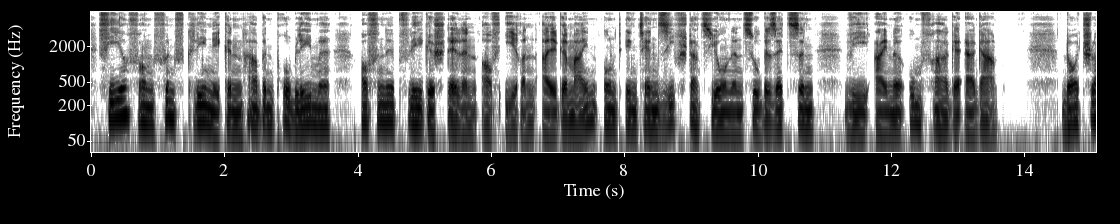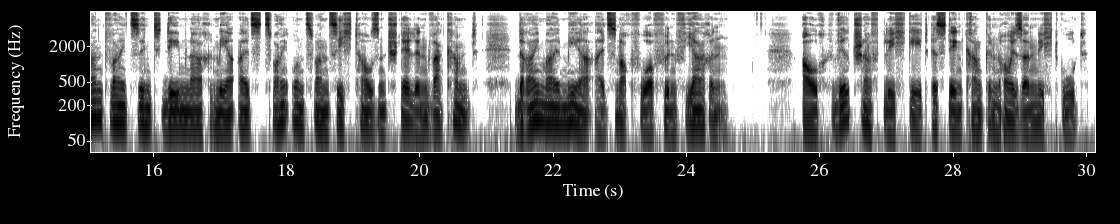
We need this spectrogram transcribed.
Vier von fünf Kliniken haben Probleme, offene Pflegestellen auf ihren Allgemein- und Intensivstationen zu besetzen, wie eine Umfrage ergab Deutschlandweit sind demnach mehr als 22.000 Stellen vakant, dreimal mehr als noch vor fünf Jahren. Auch wirtschaftlich geht es den Krankenhäusern nicht gut.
